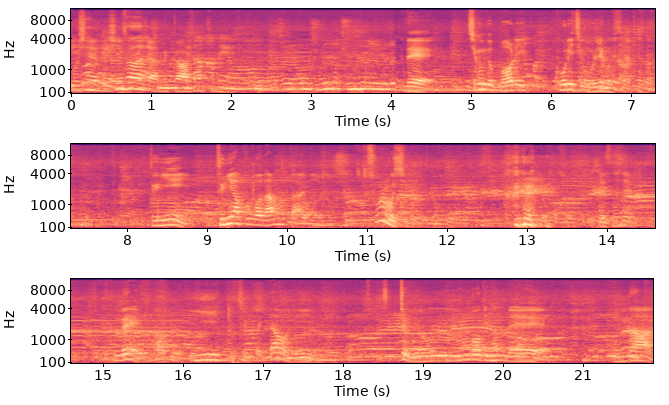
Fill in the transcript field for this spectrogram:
보시는데 신선하지 않을까 생각합니다. 네 지금도 머리 골이 지금 올리고 있어요 계속 등이 등이 아픈 건 아무것도 아니에요 숨을 못 쉬거든요 아니 사실 근데 이 지금 백다운이 진짜 위험한 거긴 한데 뭔가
